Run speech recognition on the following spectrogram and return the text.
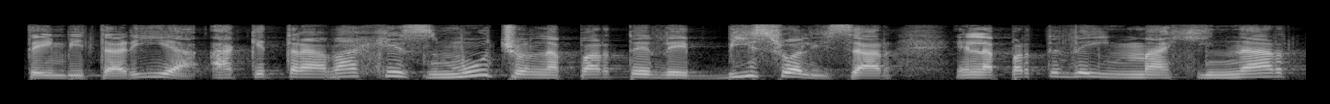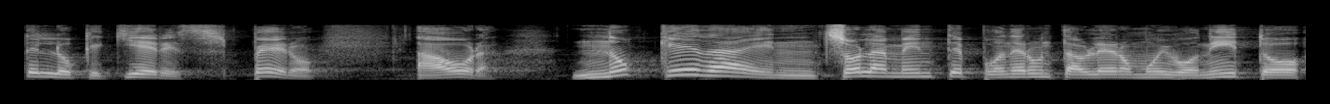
te invitaría a que trabajes mucho en la parte de visualizar, en la parte de imaginarte lo que quieres. Pero ahora, no queda en solamente poner un tablero muy bonito,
